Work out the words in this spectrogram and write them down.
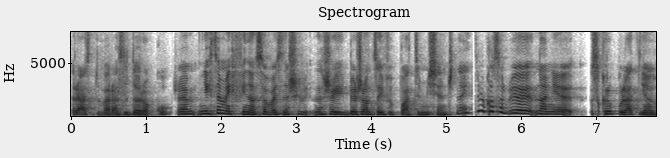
raz, dwa razy do roku, że nie chcemy ich finansować z naszej, naszej bieżącej wypłaty miesięcznej, tylko sobie na nie skrupulatnie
